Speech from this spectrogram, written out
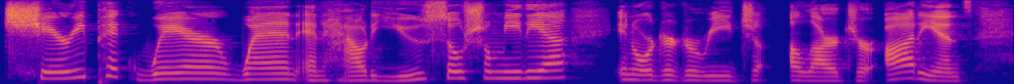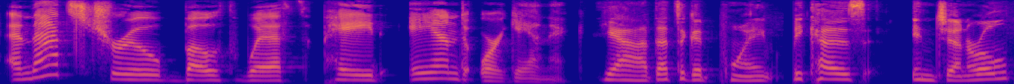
cherry pick where, when, and how to use social media in order to reach a larger audience. And that's true both with paid and organic. Yeah, that's a good point because in general,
